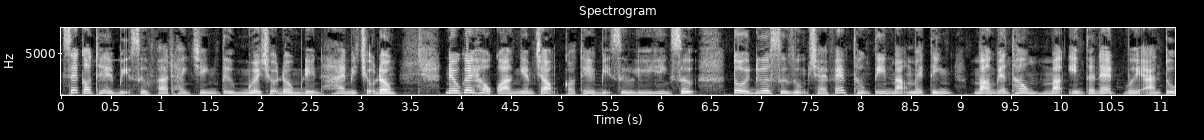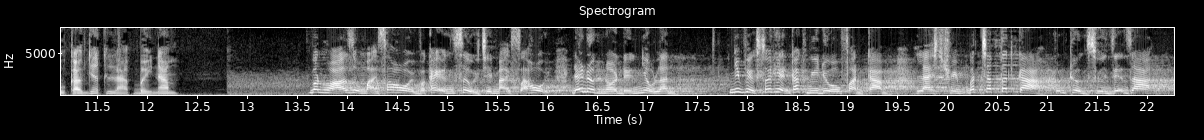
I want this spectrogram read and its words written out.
sẽ có thể bị xử phạt hành chính từ 10 triệu đồng đến 20 triệu đồng. Nếu gây hậu quả nghiêm trọng có thể bị xử lý hình sự, tội đưa sử dụng trái phép thông tin mạng máy tính, mạng viễn thông, mạng internet với án tù cao nhất là 7 năm. Văn hóa dùng mạng xã hội và cách ứng xử trên mạng xã hội đã được nói đến nhiều lần. Nhưng việc xuất hiện các video phản cảm, livestream bất chấp tất cả vẫn thường xuyên diễn ra.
